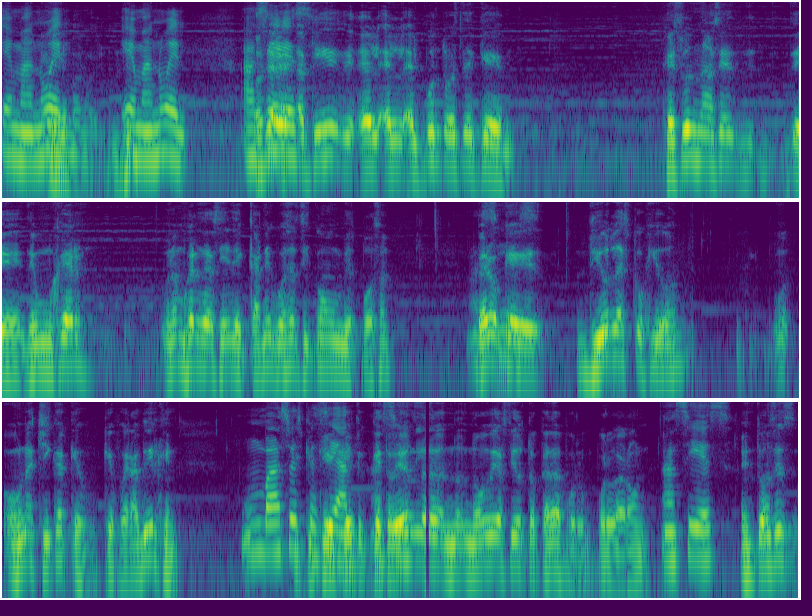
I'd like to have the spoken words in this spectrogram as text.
Emanuel. Emanuel. Emanuel. Así o sea, es. Aquí el, el, punto es de que Jesús nace de, de, mujer, una mujer así, de carne y hueso, así como mi esposa, pero que Dios la escogió, una chica que, fuera virgen. Un vaso especial. Que, todavía no, hubiera sido tocada por, por varón. Así es. Entonces,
